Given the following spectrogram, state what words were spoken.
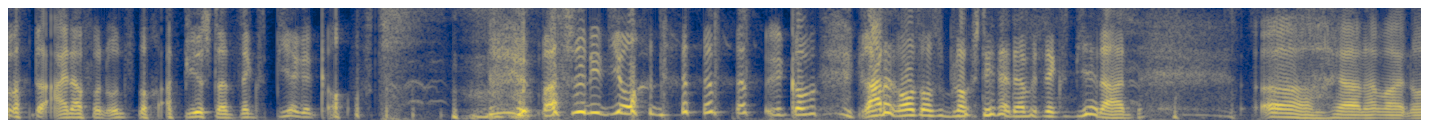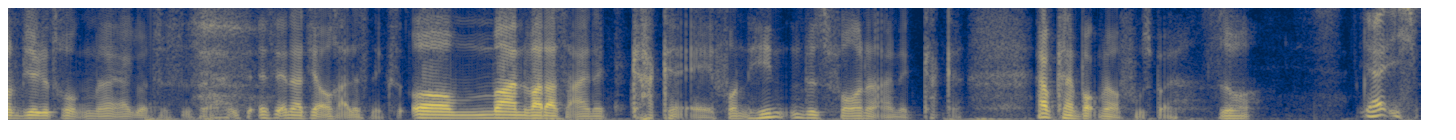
hatte einer von uns noch am Bierstand sechs Bier gekauft. Was für ein Idiot. Wir kommen gerade raus aus dem Block, steht er da mit sechs Bier in der Hand. Oh, ja, dann haben wir halt noch ein Bier getrunken. Naja, gut, es, ist es, es ändert ja auch alles nichts. Oh Mann, war das eine Kacke, ey. Von hinten bis vorne eine Kacke. Hab keinen Bock mehr auf Fußball. So. Ja, ich,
